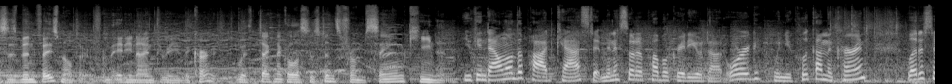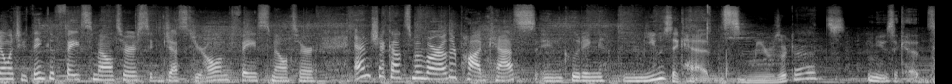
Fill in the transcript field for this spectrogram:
This has been Face Melter from 89.3 The Current with technical assistance from Sam Keenan. You can download the podcast at minnesotapublicradio.org. When you click on the current, let us know what you think of Face Melter, suggest your own Face Melter, and check out some of our other podcasts, including Music Heads. Music Heads? Music Heads.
